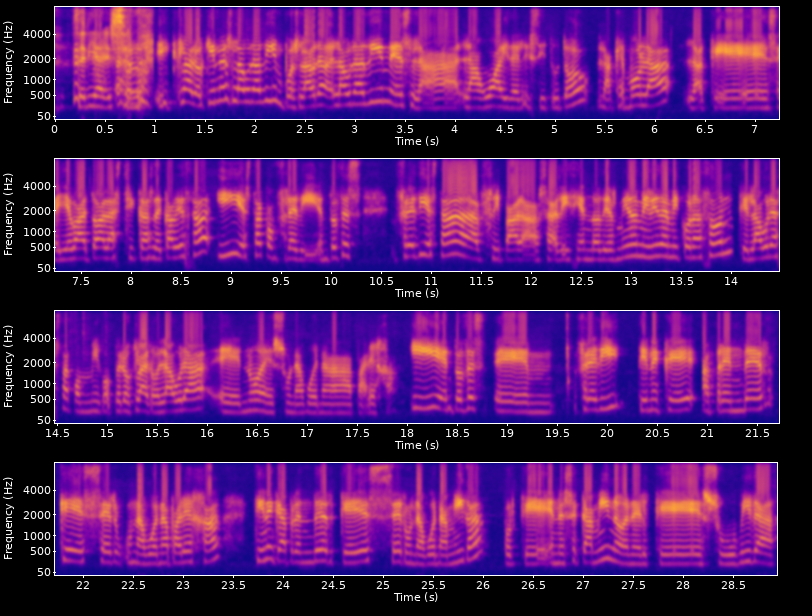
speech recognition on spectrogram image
Sería eso, ¿no? y claro, ¿quién es Laura Dean? Pues Laura, Laura Dean es la, la guay del instituto, la que mola, la que se lleva a todas las chicas de cabeza y está con Freddy. Entonces, Freddy está flipada, o sea, diciendo, Dios mío, de mi vida, de mi corazón, que Laura está conmigo. Pero claro, Laura eh, no es una buena pareja. Y entonces eh, Freddy tiene que aprender qué es ser una buena pareja, tiene que aprender qué es ser una buena amiga, porque en ese camino en el que su vida,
